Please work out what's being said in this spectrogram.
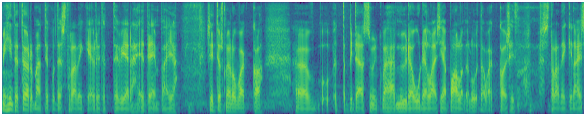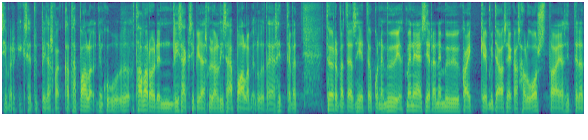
mihin te törmäätte, kun te strategia yritätte viedä eteenpäin. Ja sitten jos meillä on vaikka, että pitäisi nyt vähän myydä uudenlaisia palveluita, vaikka olisi strategina esimerkiksi, että pitäisi vaikka niin kuin tavaroiden lisäksi pitäisi myydä lisää palveluita. Ja sitten me törmätään siihen, että kun ne myyjät menee siellä, ne myy kaikkea, mitä asiakas haluaa ostaa. Ja sitten ne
